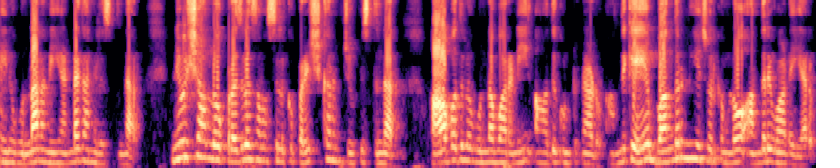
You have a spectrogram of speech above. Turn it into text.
నేను ఉన్నానని అండగా నిలుస్తున్నారు. నిమిషాల్లో ప్రజల సమస్యలకు పరిష్కారం చూపిస్తున్నారు. ఆపదలో ఉన్నవారిని ఆదుకుంటున్నాడు. అందుకే బందర్ నియోజకవర్గంలో అందరి వాడయ్యారు.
